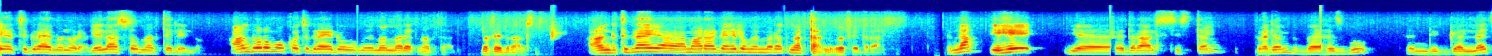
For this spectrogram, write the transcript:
የትግራይ መኖሪያ፣ ሌላ ሰው መብት የሌለው። አንድ ኦሮሞ እኮ ትግራይ ሄዶ መመረጥ መብት አለው በፌዴራል አንድ ትግራይ አማራ ጋር ሄዶ መመረጥ መብት አለው በፌዴራል እና ይሄ የፌዴራል system በደንብ በህዝቡ እንዲገለጽ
